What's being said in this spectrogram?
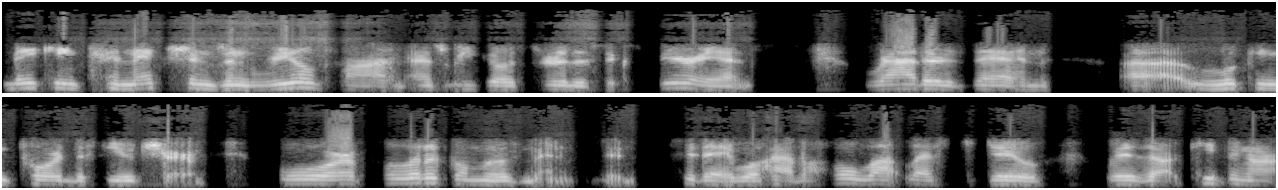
making connections in real time as we go through this experience rather than uh, looking toward the future. Or political movement today will have a whole lot less to do with uh, keeping our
